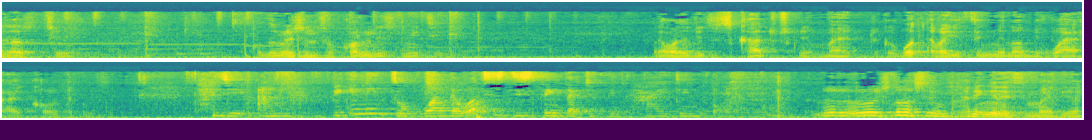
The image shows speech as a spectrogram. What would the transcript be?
As to the reason for calling this meeting. But I wanted you to discard it from your mind because whatever you think may not be why I called you. Daddy, I'm beginning to wonder what is this thing that you've been hiding on? No, no, no, it's not as if I'm hiding anything, my dear.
